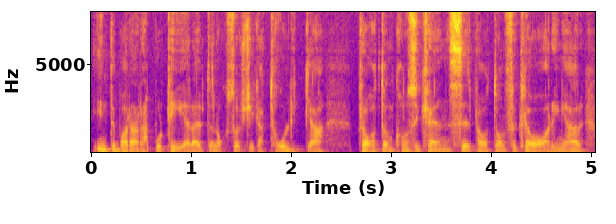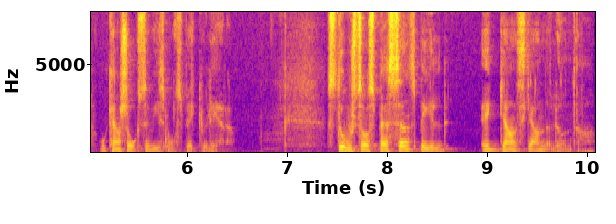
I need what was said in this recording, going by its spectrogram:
inte bara rapportera utan också försöka tolka, prata om konsekvenser, prata om förklaringar och kanske också viss mån spekulera. Storstadspressens bild är ganska annorlunda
